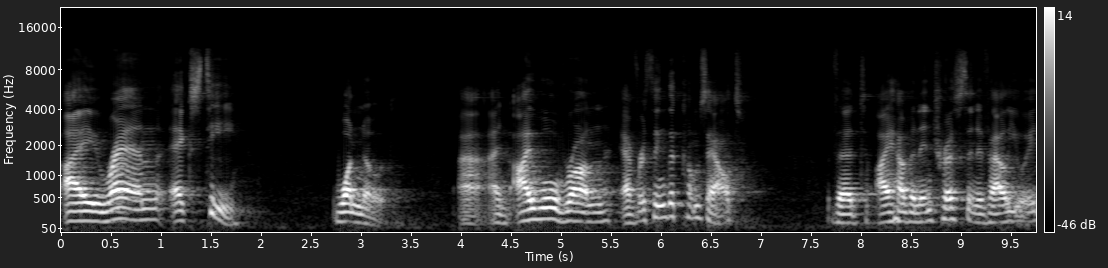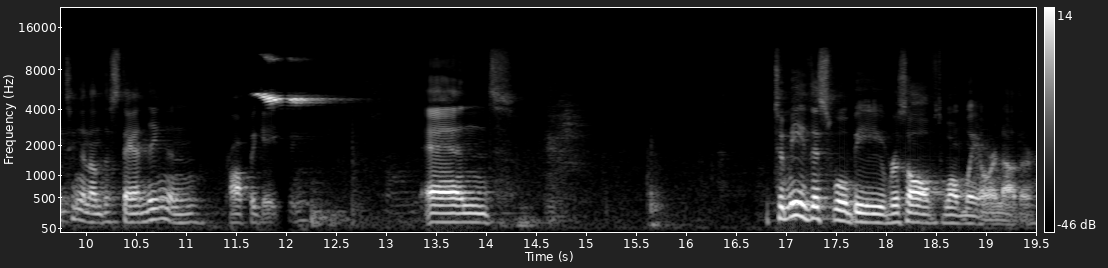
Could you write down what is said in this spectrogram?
I ran XT, one node. Uh, and I will run everything that comes out that I have an interest in evaluating and understanding and propagating. And to me, this will be resolved one way or another.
